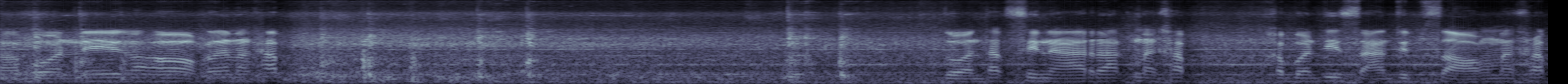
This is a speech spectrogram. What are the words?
ขบวนนี้ก็ออกแล้วนะครับส่วนทักษิณารักนะครับขบวนที่ 32 นะครับ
